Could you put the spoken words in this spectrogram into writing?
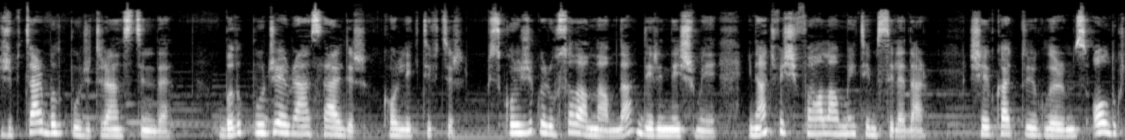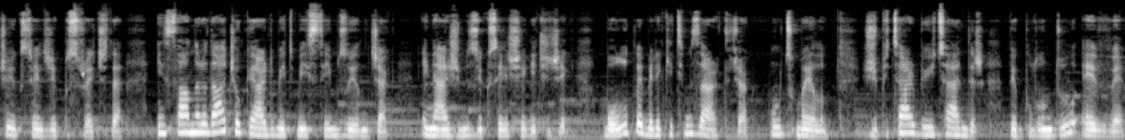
Jüpiter balık burcu transitinde. Balık burcu evrenseldir, kolektiftir. Psikolojik ve ruhsal anlamda derinleşmeyi, inanç ve şifalanmayı temsil eder. Şefkat duygularımız oldukça yükselecek bu süreçte. İnsanlara daha çok yardım etme isteğimiz uyanacak. Enerjimiz yükselişe geçecek. Bolluk ve bereketimiz artacak. Unutmayalım. Jüpiter büyütendir ve bulunduğu ev ve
